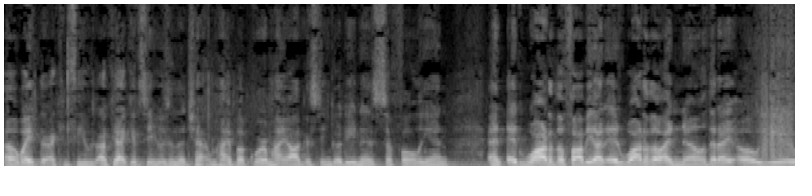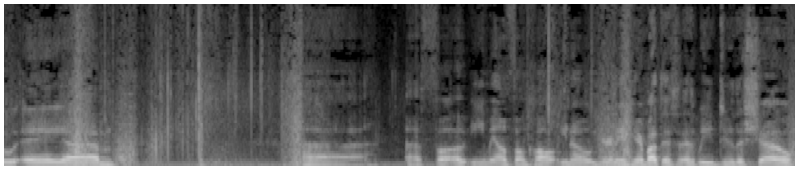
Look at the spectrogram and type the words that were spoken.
Oh, wait, there, I can see who's. Okay, I can see who's in the chat room. Hi, Bookworm. Hi, Augustine Godinez, Safolian, and Eduardo Fabian. Eduardo, I know that I owe you a. Um, uh, a, a email, phone call. You know, you're going to hear about this as we do the show.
